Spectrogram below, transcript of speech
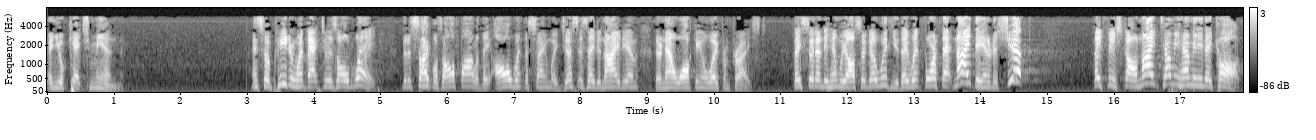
and you'll catch men? And so Peter went back to his old way. The disciples all followed. They all went the same way. Just as they denied him, they're now walking away from Christ. They said unto him, We also go with you. They went forth that night. They entered a ship. They fished all night. Tell me how many they caught.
